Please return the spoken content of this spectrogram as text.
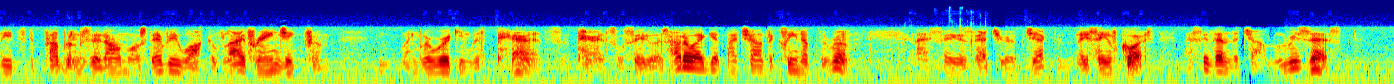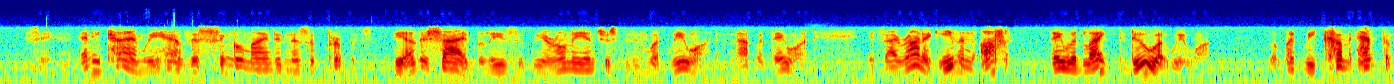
leads to problems in almost every walk of life, ranging from when we're working with parents, parents will say to us, How do I get my child to clean up the room? And I say, Is that your objective? And they say, Of course. I say, Then the child will resist. You See, any time we have this single mindedness of purpose, the other side believes that we are only interested in what we want, not what they want. It's ironic, even often, they would like to do what we want, but when we come at them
